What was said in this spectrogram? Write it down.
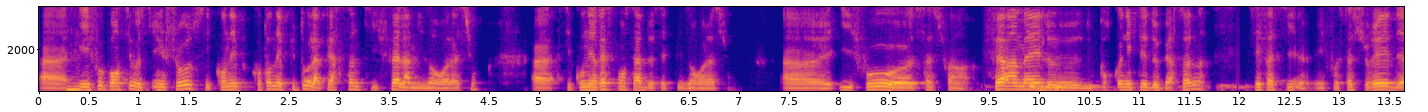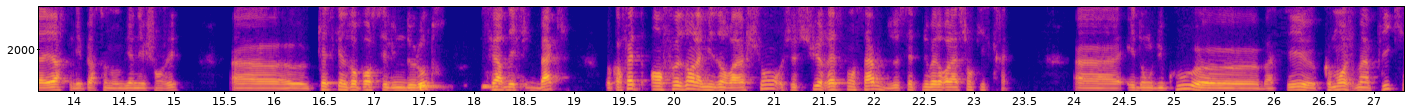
Mmh. Et il faut penser aussi une chose, c'est qu'on est, quand on est plutôt la personne qui fait la mise en relation, c'est qu'on est responsable de cette mise en relation. Euh, il faut euh, faire un mail pour connecter deux personnes, c'est facile. Il faut s'assurer derrière que les personnes ont bien échangé. Euh, qu'est-ce qu'elles ont pensé l'une de l'autre? Faire des feedbacks. Donc en fait, en faisant la mise en relation, je suis responsable de cette nouvelle relation qui se crée. et donc du coup, bah, c'est comment je m'implique.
